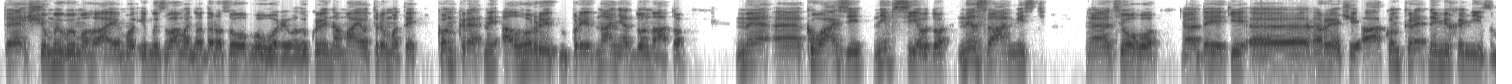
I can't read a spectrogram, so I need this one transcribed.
те, що ми вимагаємо, і ми з вами неодноразово обговорювали. Україна має отримати конкретний алгоритм приєднання до НАТО, не е, квазі, не псевдо, не замість цього е, деякі е, речі, а конкретний механізм.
